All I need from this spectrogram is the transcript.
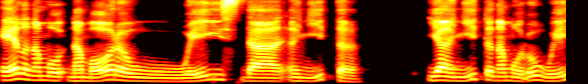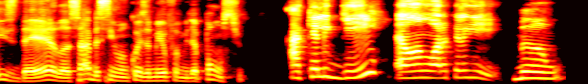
ela namo- namora o ex da Anitta, e a Anitta namorou o ex dela, sabe assim, uma coisa meio família Pôncio? Aquele Gui, ela namora aquele Gui. Não.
